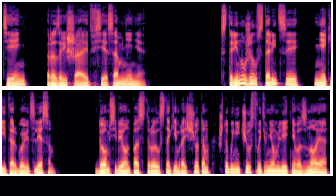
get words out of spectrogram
Тень разрешает все сомнения. В старину жил в столице некий торговец лесом. Дом себе он построил с таким расчетом, чтобы не чувствовать в нем летнего зноя,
